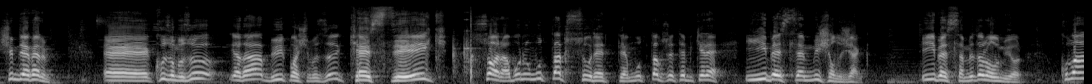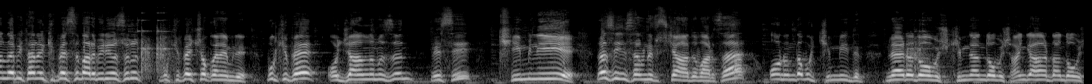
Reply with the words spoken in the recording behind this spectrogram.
Şimdi efendim eee, kuzumuzu ya da büyükbaşımızı kestik. Sonra bunu mutlak surette, mutlak surette bir kere iyi beslenmiş olacak. İyi beslenmeden olmuyor. Kulağında bir tane küpesi var biliyorsunuz. Bu küpe çok önemli. Bu küpe o canlımızın nesi? Kimliği. Nasıl insanın nüfus kağıdı varsa onun da bu kimliğidir. Nerede doğmuş, kimden doğmuş, hangi ağırdan doğmuş,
